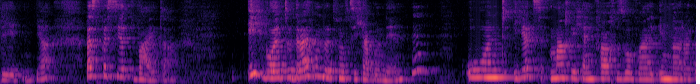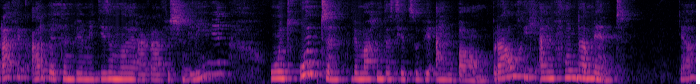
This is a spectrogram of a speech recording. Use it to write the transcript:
reden. Ja? Was passiert weiter? Ich wollte 350 Abonnenten und jetzt mache ich einfach so, weil in Neurografik arbeiten wir mit diesen neurografischen Linien und unten, wir machen das jetzt so wie ein Baum, brauche ich ein Fundament. Ja?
